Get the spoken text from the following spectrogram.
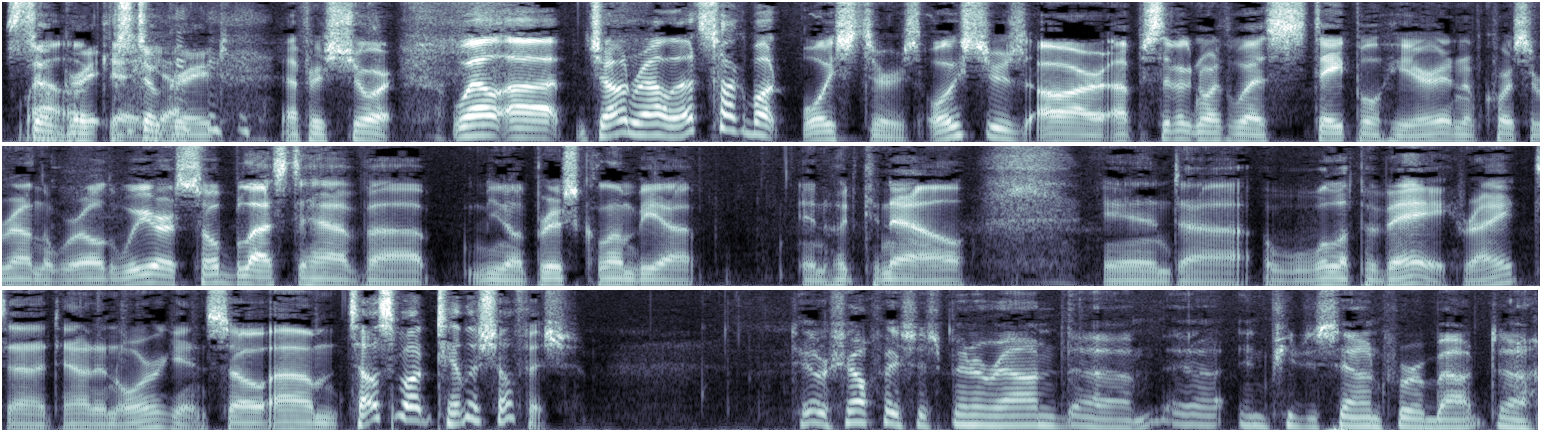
Still wow, great. okay, Still yeah. great. Yeah, for sure. Well, uh, John Rowley, let's talk about oysters. Oysters are a Pacific Northwest staple here, and of course around the world. We are so blessed to have, uh, you know, British Columbia and Hood Canal and uh, Willapa Bay, right uh, down in Oregon. So, um, tell us about Taylor Shellfish. Taylor Shellfish has been around um, uh, in Puget Sound for about uh,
